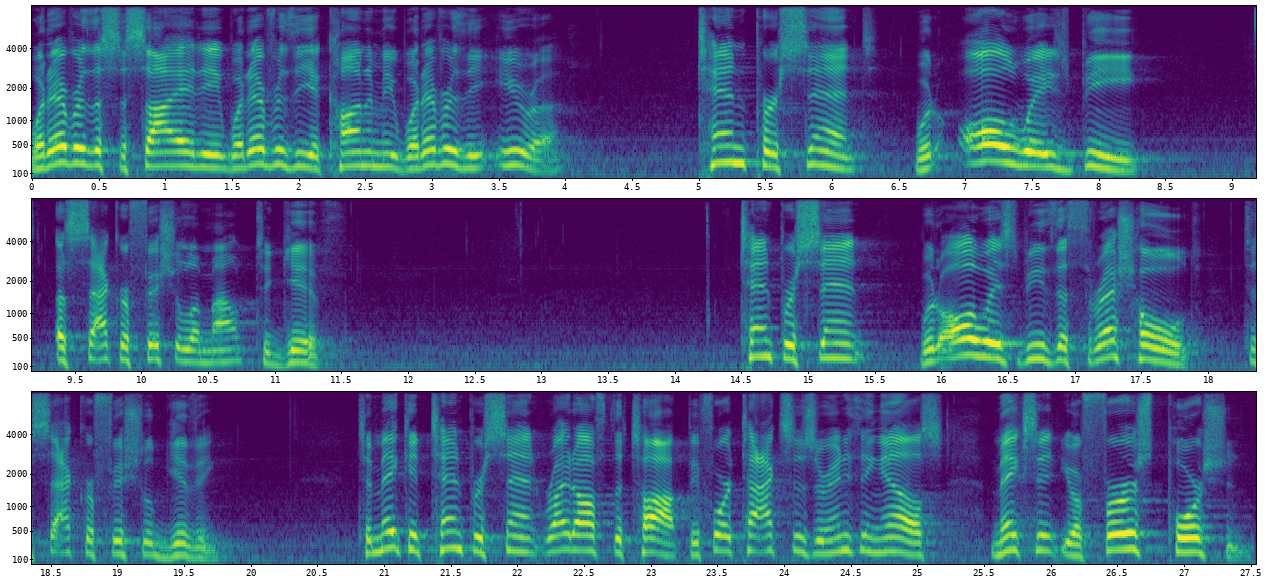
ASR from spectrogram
whatever the society, whatever the economy, whatever the era, 10% would always be a sacrificial amount to give. 10% would always be the threshold to sacrificial giving. To make it 10% right off the top, before taxes or anything else, makes it your first portion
